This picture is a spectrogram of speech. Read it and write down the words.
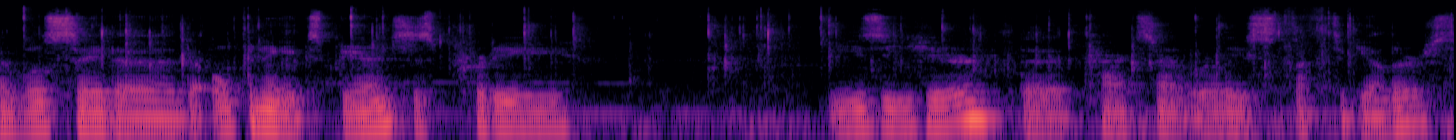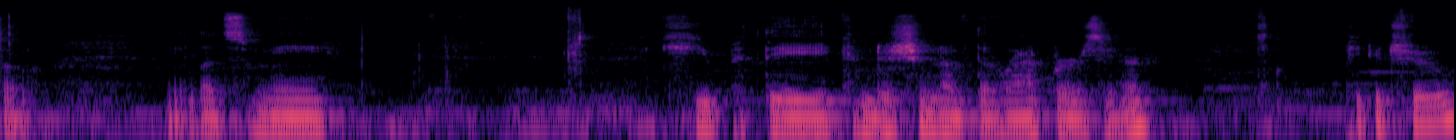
I will say the, the opening experience is pretty easy here. The packs aren't really stuck together, so it lets me keep the condition of the wrappers here. Pikachu,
